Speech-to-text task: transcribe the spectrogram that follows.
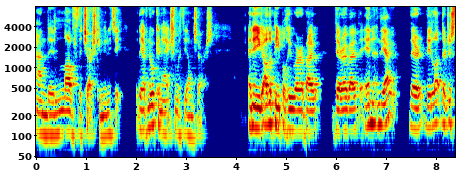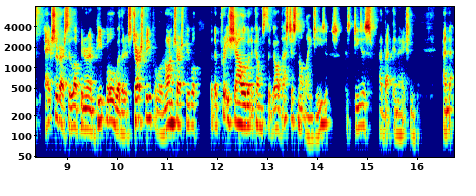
and they love the church community, but they have no connection with the unchurched. And then you got other people who are about they're about the in and the out. They're they love they're just extroverts. They love being around people, whether it's church people or non-church people, but they're pretty shallow when it comes to God. That's just not like Jesus, because Jesus had that connection. And,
